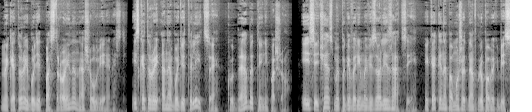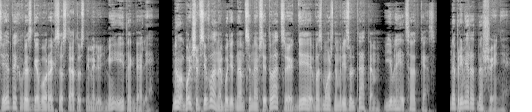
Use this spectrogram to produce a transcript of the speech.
на которой будет построена наша уверенность, из которой она будет литься, куда бы ты ни пошел. И сейчас мы поговорим о визуализации, и как она поможет нам в групповых беседах, в разговорах со статусными людьми и так далее. Но больше всего она будет нам цена в ситуациях, где возможным результатом является отказ. Например, отношения.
